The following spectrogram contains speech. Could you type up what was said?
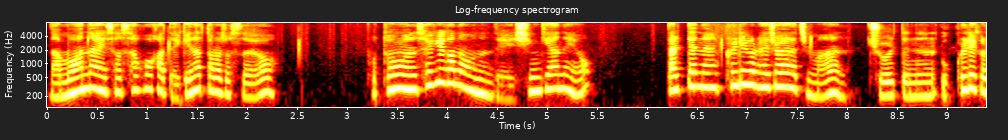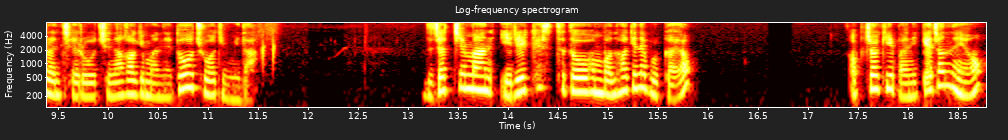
나무 하나에서 사과가 4개나 떨어졌어요. 보통은 3개가 나오는데 신기하네요. 딸 때는 클릭을 해줘야 하지만 주울 때는 우클릭을 한 채로 지나가기만 해도 주어집니다. 늦었지만 일일 퀘스트도 한번 확인해 볼까요? 업적이 많이 깨졌네요.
